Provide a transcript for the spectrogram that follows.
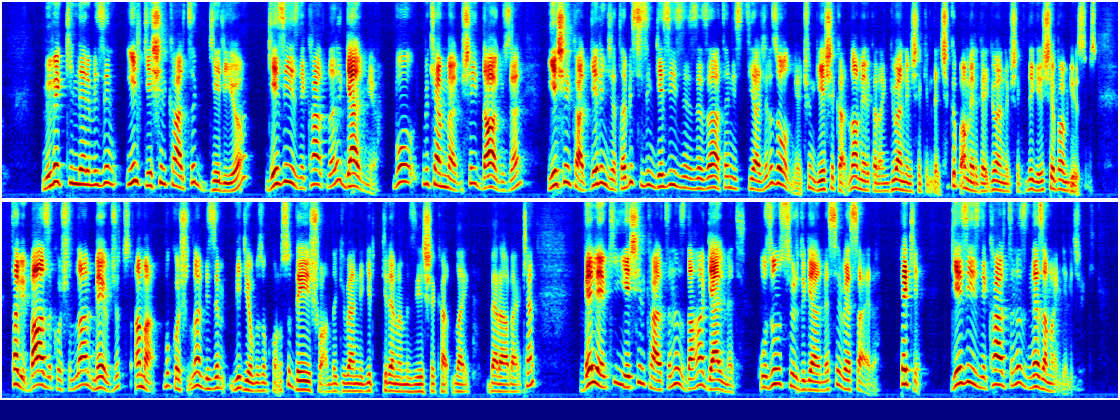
Müvekkillerimizin ilk yeşil kartı geliyor. Gezi izni kartları gelmiyor. Bu mükemmel bir şey. Daha güzel. Yeşil kart gelince tabii sizin gezi izninizde zaten ihtiyacınız olmuyor. Çünkü yeşil kartla Amerika'dan güvenli bir şekilde çıkıp Amerika'ya güvenli bir şekilde giriş yapabiliyorsunuz. Tabii bazı koşullar mevcut ama bu koşullar bizim videomuzun konusu değil şu anda güvenli girip girememiz yeşil kartla beraberken. Velev ki yeşil kartınız daha gelmedi. Uzun sürdü gelmesi vesaire. Peki gezi izni kartınız ne zaman gelecek?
